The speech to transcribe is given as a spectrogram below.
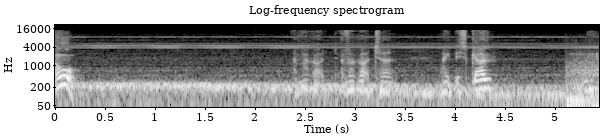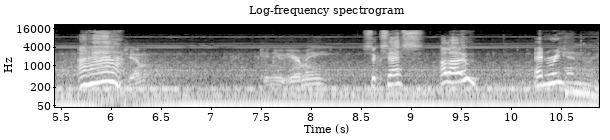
Oh. Have I got have I got to make this go? Ah! Jim? Can you hear me? Success! Hello? Henry? Henry,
